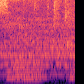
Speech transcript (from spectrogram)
Session.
